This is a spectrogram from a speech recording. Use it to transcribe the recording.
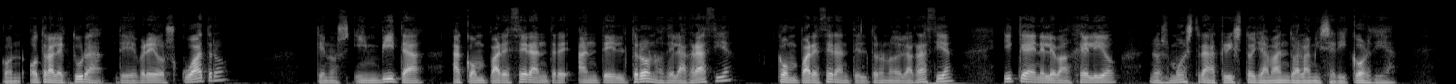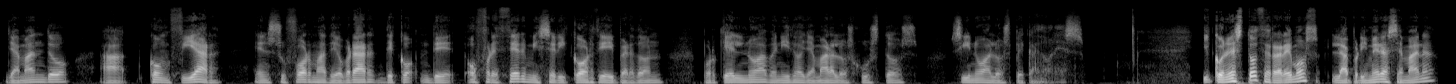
con otra lectura de Hebreos 4 que nos invita a comparecer ante, el trono de la gracia, comparecer ante el trono de la gracia, y que en el Evangelio nos muestra a Cristo llamando a la misericordia, llamando a confiar en su forma de obrar, de, ofrecer misericordia y perdón, porque Él no ha venido a llamar a los justos, sino a los pecadores. Y con esto cerraremos la primera semana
